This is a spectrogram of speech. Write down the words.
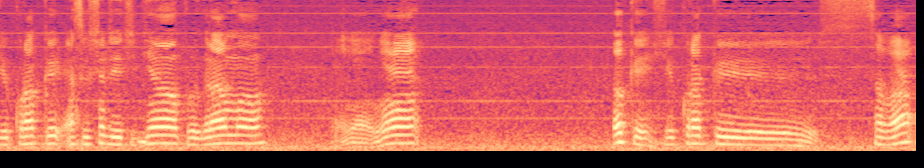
je crois que instruction de l'étudiant, programme, ok, je crois que ça va.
